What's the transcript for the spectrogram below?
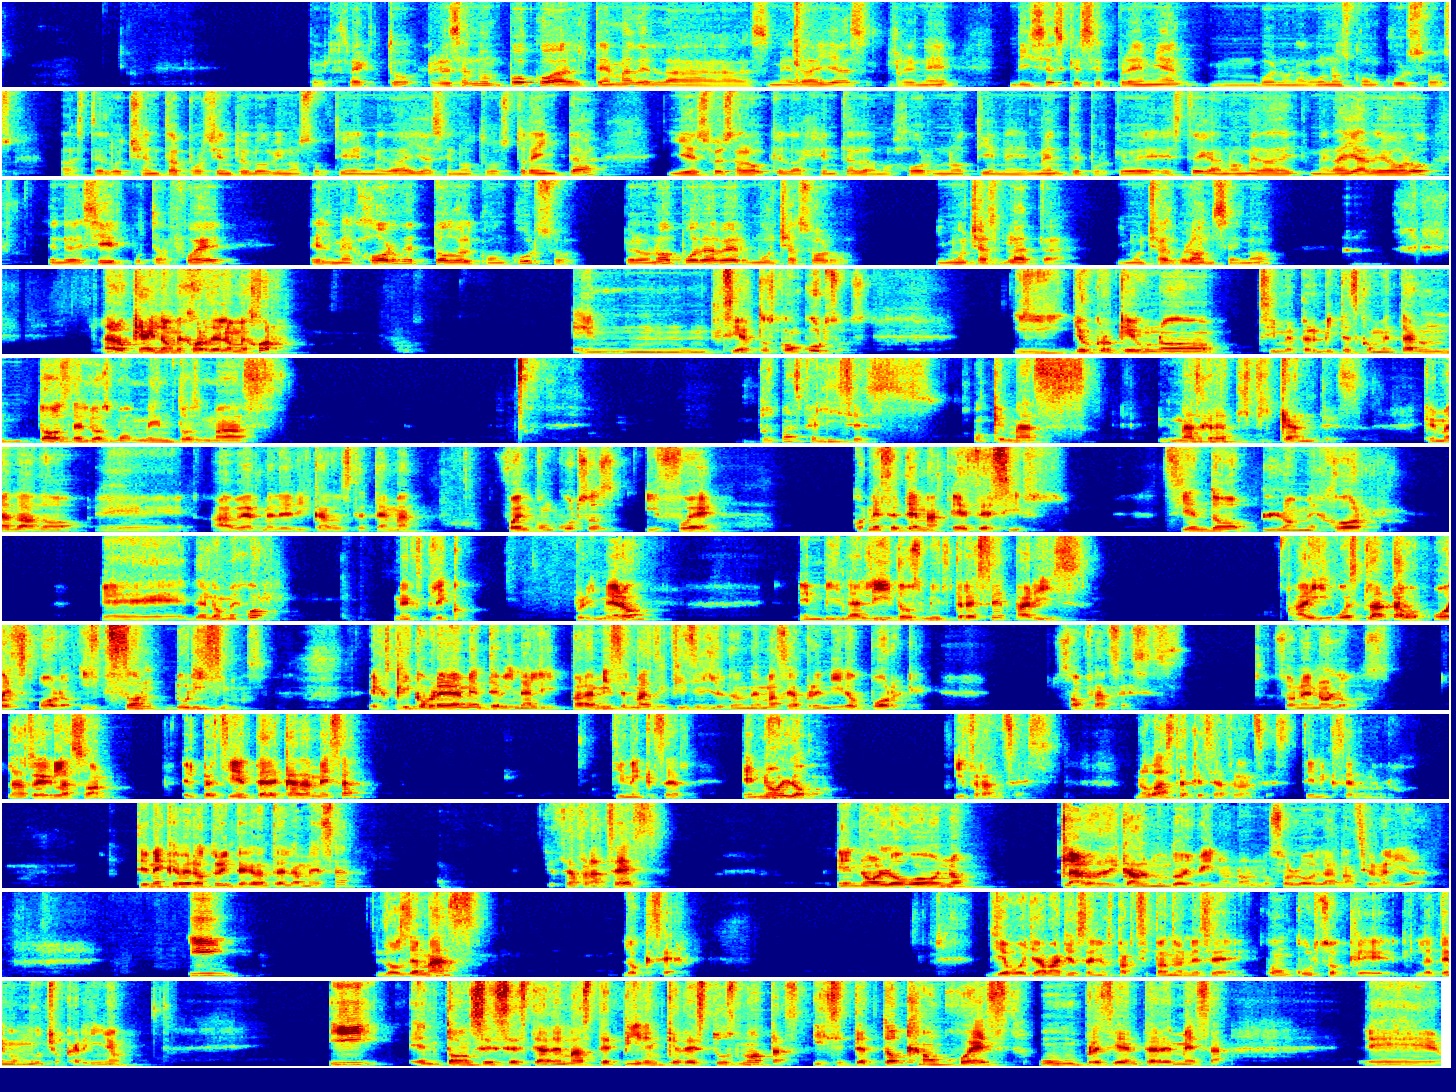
Perfecto. Regresando un poco al tema de las medallas, René, dices que se premian, mm, bueno, en algunos concursos hasta el 80% de los vinos obtienen medallas, en otros 30, y eso es algo que la gente a lo mejor no tiene en mente, porque este ganó medalla, medalla de oro en decir, puta, fue el mejor de todo el concurso, pero no, puede haber muchas oro y muchas plata y muchas bronce, ¿no? Claro que hay lo mejor de lo mejor en ciertos concursos. Y yo creo que uno, si me permites comentar, un, dos de los momentos más, pues más felices o que más, más gratificantes que me ha dado eh, haberme dedicado a este tema fue en concursos y fue con ese tema, es decir, siendo lo mejor eh, de lo mejor. Me explico. Primero, en Vinalí 2013, París, ahí o es plata o, es oro, y son durísimos. Explico brevemente Vinalí. Para mí es el más difícil de donde más he aprendido porque son franceses, son enólogos. Las reglas son, el presidente de cada mesa tiene que ser enólogo y francés. No basta que sea francés, tiene que ser enólogo. Tiene que haber otro integrante de la mesa que sea francés, enólogo o no. Claro, dedicado al mundo del vino, ¿no? No solo la nacionalidad. Y los demás, lo que sea. Llevo ya varios años participando en ese concurso que le tengo mucho cariño. Y entonces, este, además te piden que des tus notas. Y si te toca un juez, un presidente de mesa, eh,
